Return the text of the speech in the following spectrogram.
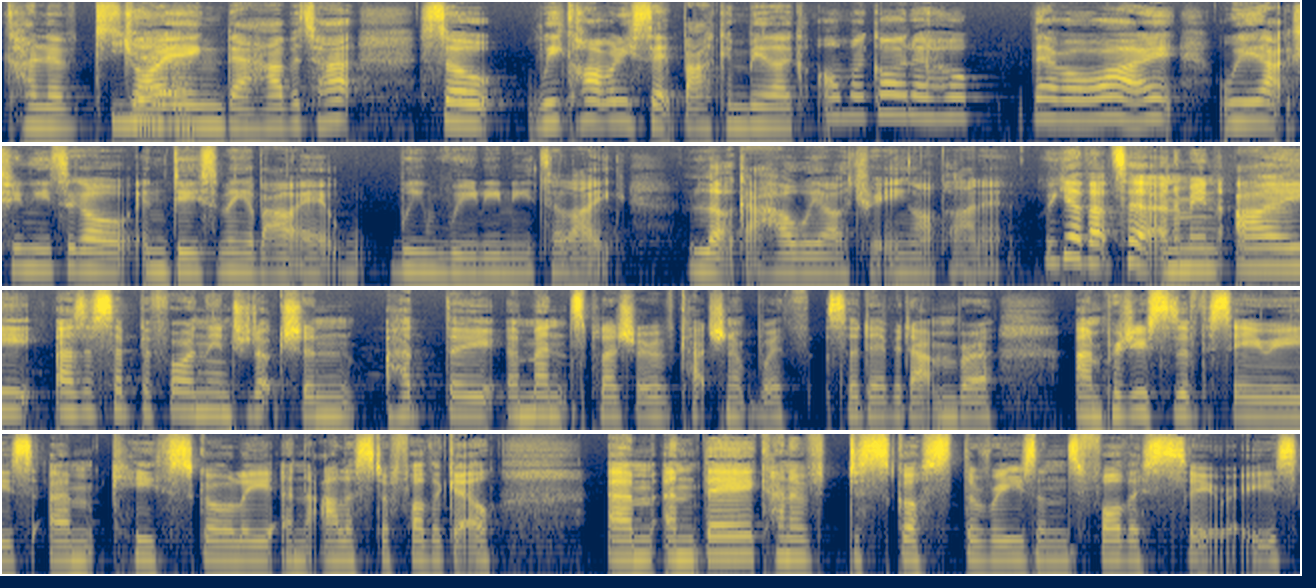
kind of destroying their habitat. So we can't really sit back and be like oh my god i hope they're all right. We actually need to go and do something about it. We really need to like look at how we are treating our planet. But yeah, that's it. And I mean, I, as I said before in the introduction, had the immense pleasure of catching up with Sir David Attenborough and producers of the series, um, Keith Scholey and Alistair Fothergill. Um, and they kind of discussed the reasons for this series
